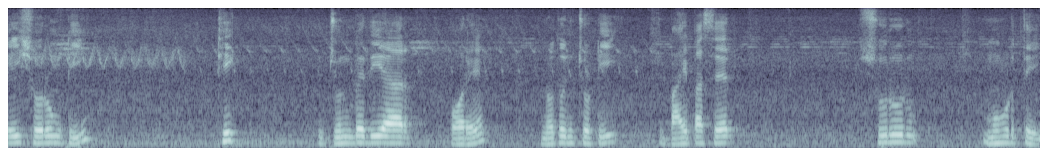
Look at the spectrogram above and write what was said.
এই শোরুমটি ঠিক জুনবেদিয়ার পরে নতুন চটি বাইপাসের শুরুর মুহূর্তেই।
